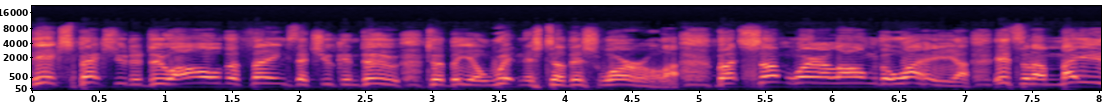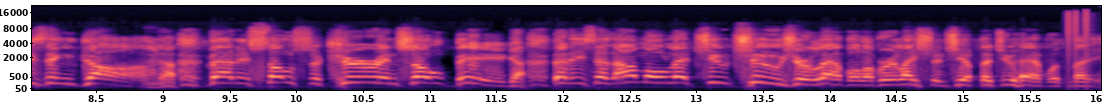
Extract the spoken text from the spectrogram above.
He expects you to do all the things that you can do to be a witness to this world. But somewhere along the way, it's an amazing God that is so secure and so big that He says, I'm going to let you choose your level of relationship that you have with me.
